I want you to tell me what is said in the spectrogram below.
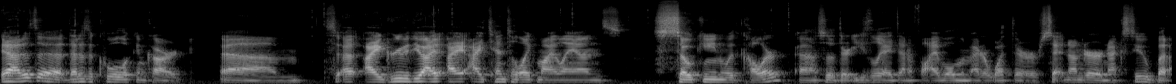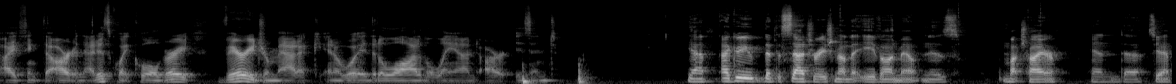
Yeah, that is a that is a cool looking card. Um, so I, I agree with you. I, I, I tend to like my lands soaking with color uh, so that they're easily identifiable no matter what they're sitting under or next to. But I think the art in that is quite cool. Very, very dramatic in a way that a lot of the land art isn't. Yeah, I agree that the saturation on the Avon Mountain is much higher. And uh, so, yeah,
